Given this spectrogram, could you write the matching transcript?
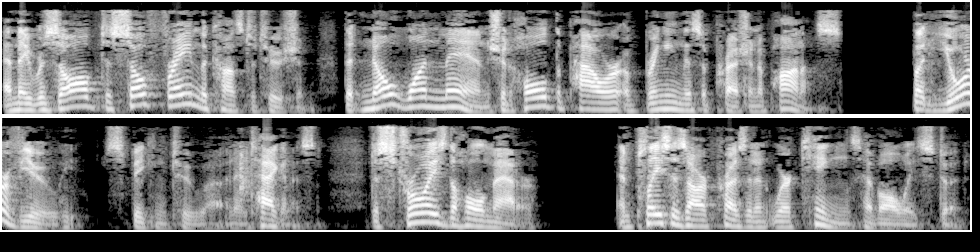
and they resolved to so frame the Constitution that no one man should hold the power of bringing this oppression upon us. But your view, speaking to uh, an antagonist, destroys the whole matter and places our president where kings have always stood.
